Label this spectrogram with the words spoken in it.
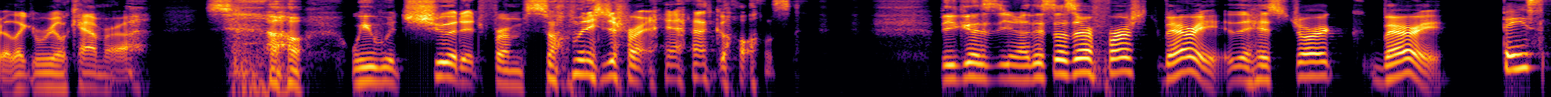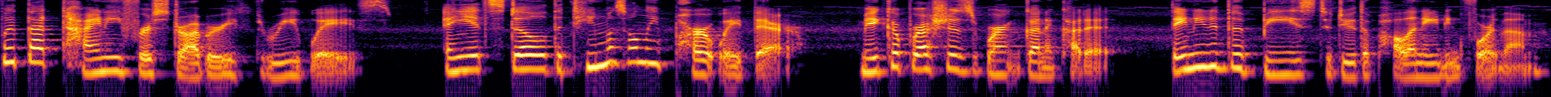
like a real camera. So we would shoot it from so many different angles because, you know, this was our first berry, the historic berry. They split that tiny first strawberry three ways. And yet, still, the team was only partway there. Makeup brushes weren't to cut it. They needed the bees to do the pollinating for them.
